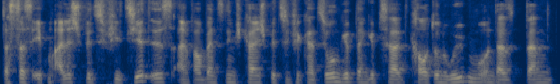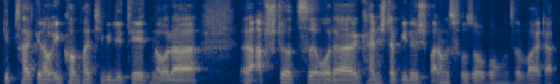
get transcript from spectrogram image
dass das eben alles spezifiziert ist. Einfach wenn es nämlich keine Spezifikation gibt, dann gibt es halt Kraut und Rüben und das, dann gibt es halt genau Inkompatibilitäten oder äh, Abstürze oder keine stabile Spannungsversorgung und so weiter.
